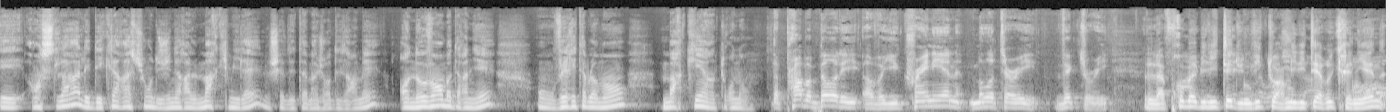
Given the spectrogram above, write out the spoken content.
Et en cela, les déclarations du général Mark Milley, le chef d'état-major des armées, en novembre dernier, ont véritablement marqué un tournant. La probabilité d'une victoire militaire ukrainienne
